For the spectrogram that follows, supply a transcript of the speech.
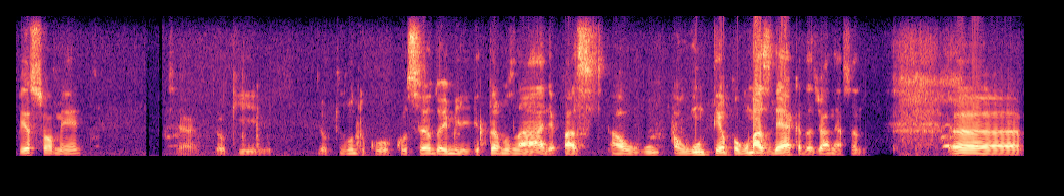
pessoalmente, certo? eu que eu que junto com, com o Sandro aí militamos na área faz algum, algum tempo, algumas décadas já nessa. Uh,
